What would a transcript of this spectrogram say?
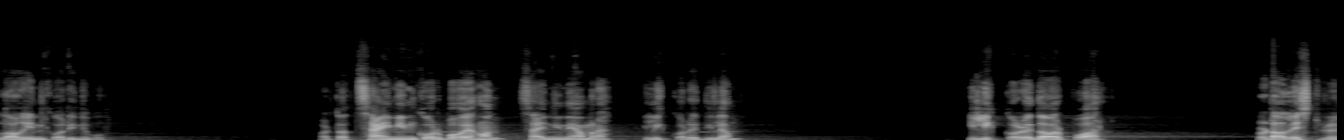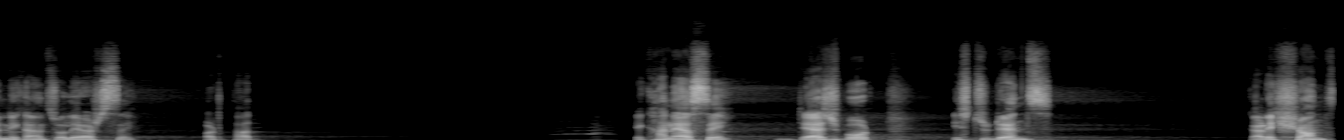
লগ ইন করে নেব। অর্থাৎ সাইন ইন করব এখন সাইন ইনে আমরা ক্লিক করে দিলাম। ক্লিক করে দেওয়ার পর টোটাল স্টুডেন্ট এখানে চলে আসছে, অর্থাৎ এখানে আছে ড্যাশবোর্ড স্টুডেন্টস কারেকশনস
